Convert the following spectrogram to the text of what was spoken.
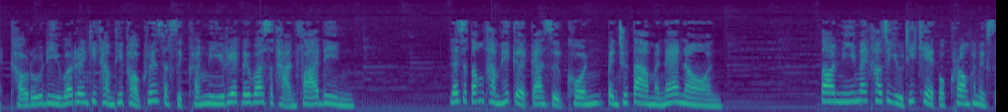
ท เขารู้ดีว่าเรื่องที่ทำที่เผาคลื่นศักดิ์สิทธิ์ครั้งนี้เรียกได้ว่าสถานฟ้าดิน และจะต้องทำให้เกิดการสืบค้นเป็นชุตามาแน่นอน ตอนนี้แม้เขาจะอยู่ที่เขตปกครองผนึกส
